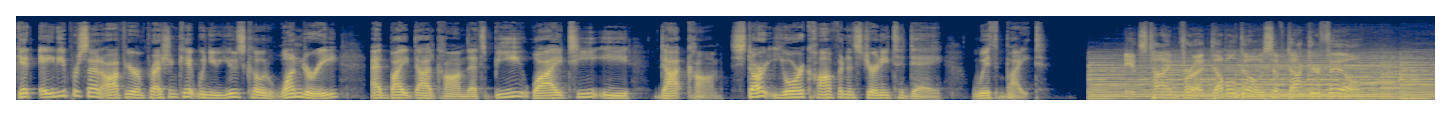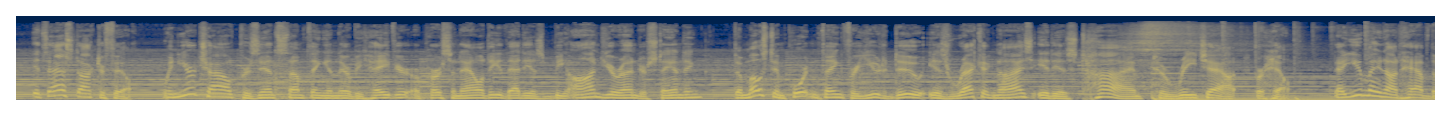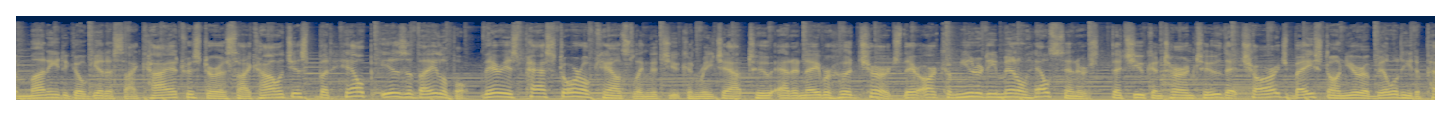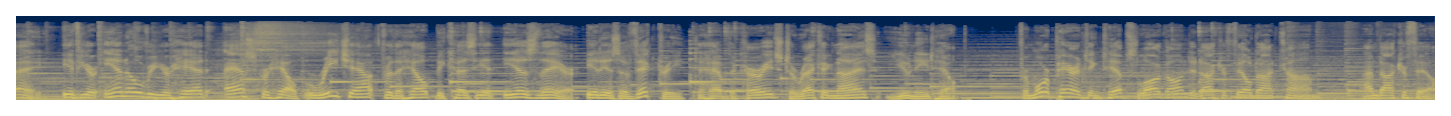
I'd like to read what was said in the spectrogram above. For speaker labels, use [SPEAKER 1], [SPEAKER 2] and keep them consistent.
[SPEAKER 1] Get 80% off your impression kit when you use code WONDERY at Byte.com. That's B-Y-T-E dot com. Start your confidence journey today with Byte.
[SPEAKER 2] It's time for a double dose of Dr. Phil.
[SPEAKER 3] It's Ask Dr. Phil. When your child presents something in their behavior or personality that is beyond your understanding, the most important thing for you to do is recognize it is time to reach out for help. Now, you may not have the money to go get a psychiatrist or a psychologist, but help is available. There is pastoral counseling that you can reach out to at a neighborhood church. There are community mental health centers that you can turn to that charge based on your ability to pay. If you're in over your head, ask for help. Reach out for the help because it is there. It is a victory to have the courage to recognize you need help. For more parenting tips, log on to drphil.com. I'm Dr. Phil.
